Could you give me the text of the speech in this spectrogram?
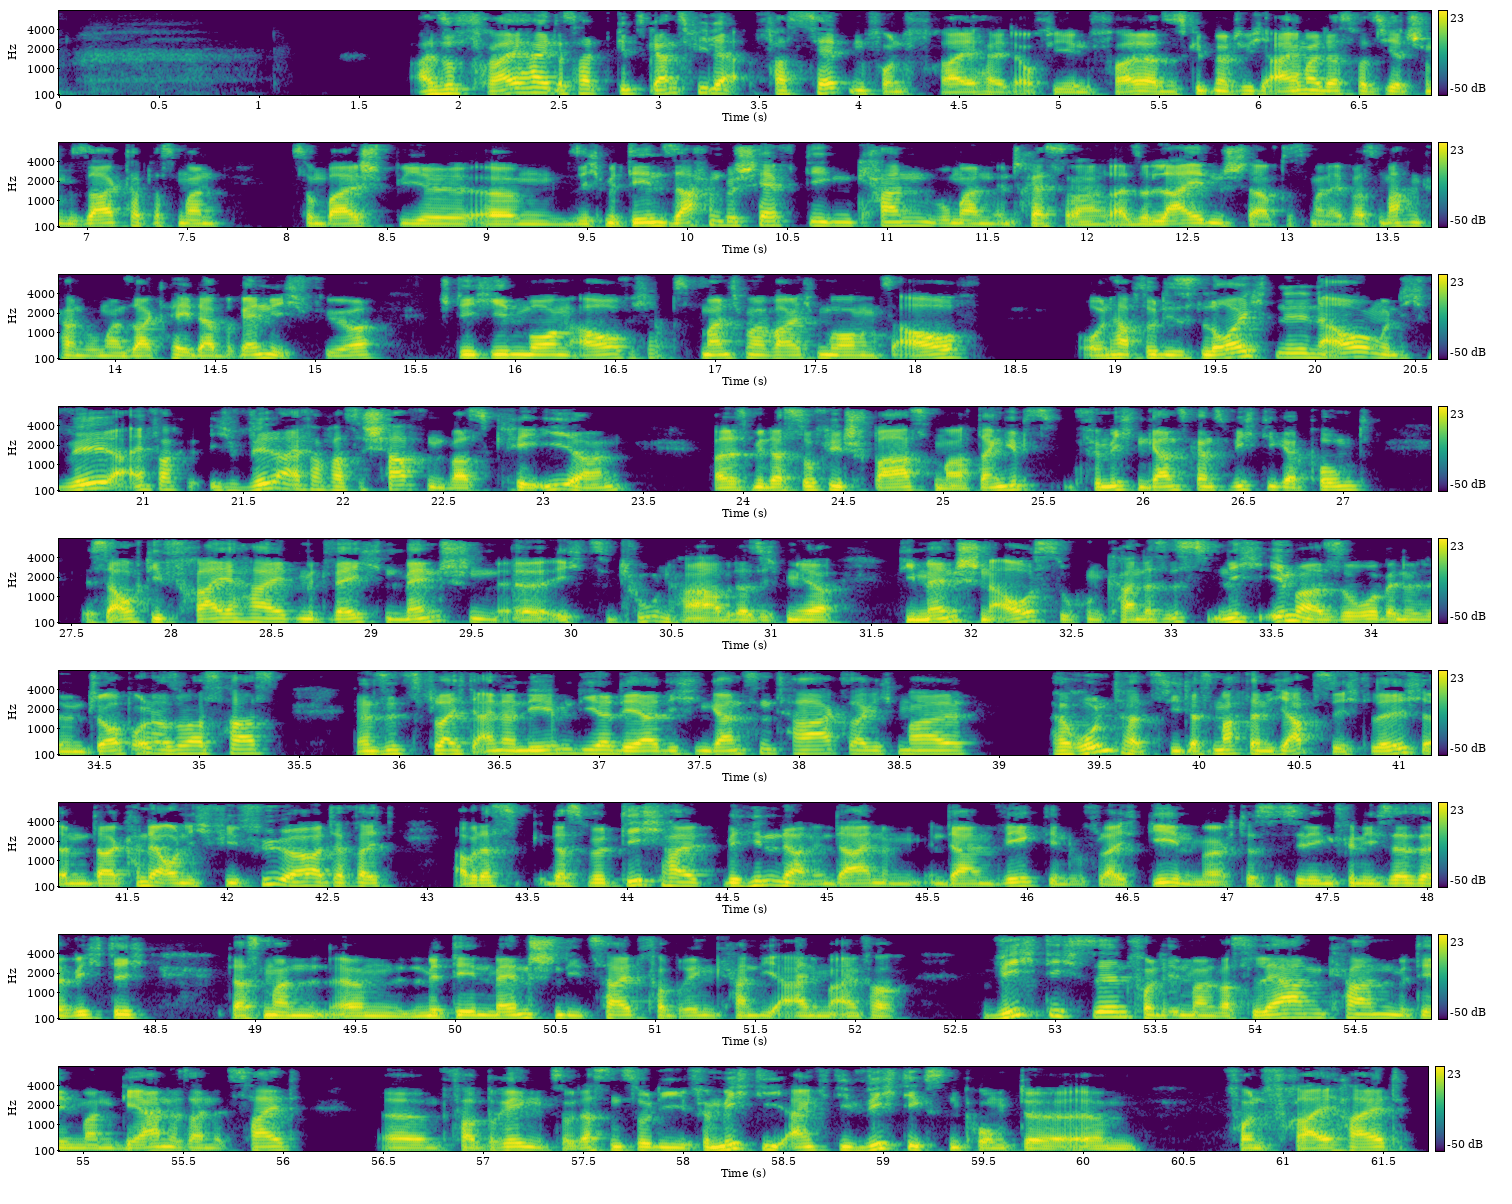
Also Freiheit, das hat gibt ganz viele Facetten von Freiheit auf jeden Fall. Also es gibt natürlich einmal das, was ich jetzt schon gesagt habe, dass man zum Beispiel ähm, sich mit den Sachen beschäftigen kann, wo man Interesse hat, also Leidenschaft, dass man etwas machen kann, wo man sagt, hey, da brenne ich für, stehe ich jeden Morgen auf. Ich habe manchmal war ich morgens auf und habe so dieses Leuchten in den Augen und ich will einfach, ich will einfach was schaffen, was kreieren, weil es mir das so viel Spaß macht. Dann gibt's für mich ein ganz, ganz wichtiger Punkt, ist auch die Freiheit, mit welchen Menschen äh, ich zu tun habe, dass ich mir die Menschen aussuchen kann. Das ist nicht immer so, wenn du einen Job oder sowas hast, dann sitzt vielleicht einer neben dir, der dich den ganzen Tag, sag ich mal, herunterzieht. Das macht er nicht absichtlich. Und da kann er auch nicht viel für, hat er vielleicht, aber das, das wird dich halt behindern in deinem, in deinem Weg, den du vielleicht gehen möchtest. Deswegen finde ich sehr, sehr wichtig, dass man ähm, mit den Menschen die Zeit verbringen kann, die einem einfach wichtig sind, von denen man was lernen kann, mit denen man gerne seine Zeit ähm, verbringt. So, das sind so die, für mich die eigentlich die wichtigsten Punkte ähm, von Freiheit.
